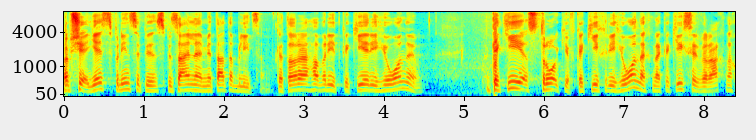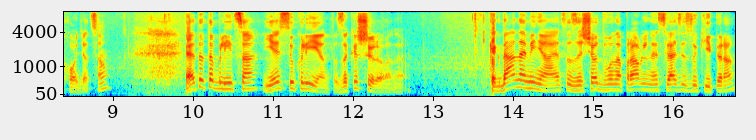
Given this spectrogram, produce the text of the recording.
Вообще, есть, в принципе, специальная метатаблица, которая говорит, какие регионы, какие строки в каких регионах, на каких серверах находятся. Эта таблица есть у клиента, закэшированная. Когда она меняется за счет двунаправленной связи Zookeeper,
